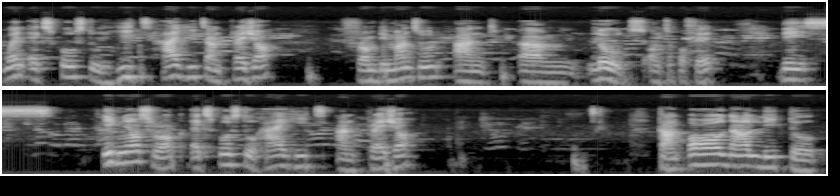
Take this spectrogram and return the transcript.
when exposed to heat, high heat and pressure from the mantle and um, loads on top of it, this igneous rock exposed to high heat and pressure can all now lead to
